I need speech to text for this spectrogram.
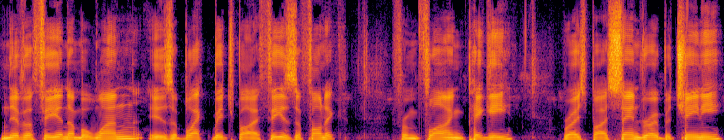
Never Fear. Number one is a black bitch by Theosophonic from Flying Peggy, raced by Sandro Bacchini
